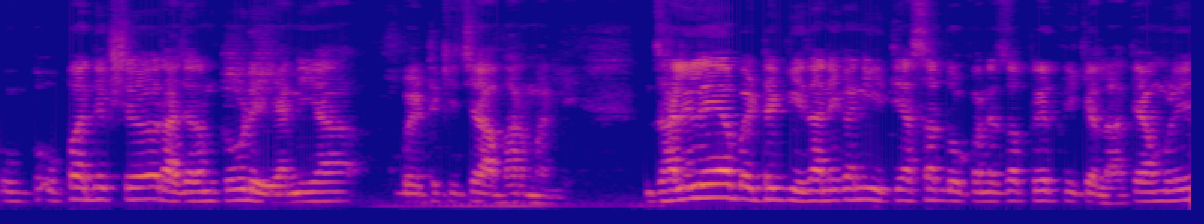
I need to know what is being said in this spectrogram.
उपाध्यक्ष राजाराम कवडे यांनी या बैठकीचे आभार मानले. झालेल्या या बैठकीत अनेकांनी इतिहासात डोकवण्याचा प्रयत्न केला. त्यामुळे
